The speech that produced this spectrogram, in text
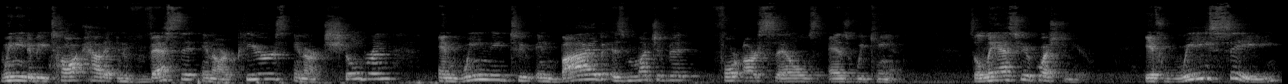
We need to be taught how to invest it in our peers, in our children, and we need to imbibe as much of it for ourselves as we can. So let me ask you a question here. If we see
